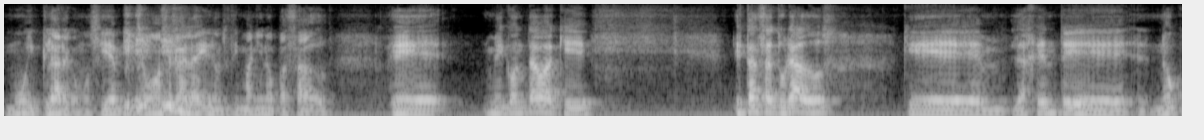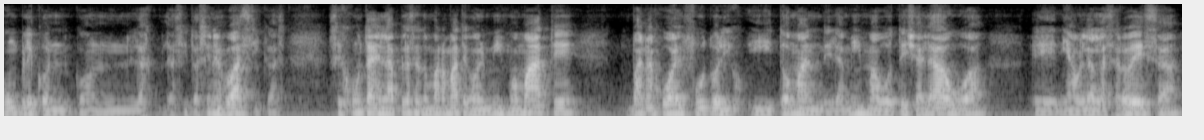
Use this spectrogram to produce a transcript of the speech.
muy clara como siempre, la vamos a sacar al aire, no sé si mañana o pasado, eh, me contaba que están saturados, que mm, la gente no cumple con, con las, las situaciones básicas. Se juntan en la plaza a tomar mate con el mismo mate, van a jugar al fútbol y, y toman de la misma botella el agua, eh, ni hablar la cerveza.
